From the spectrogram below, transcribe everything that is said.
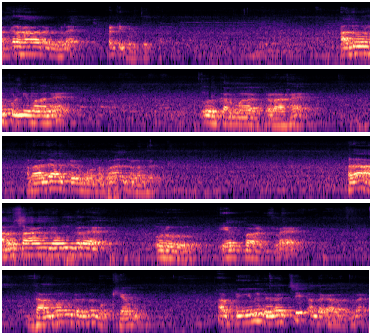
அக்ரஹாரங்களை கட்டி கொடுத்துருக்காங்க. அது ஒரு புண்ணியமான ஒரு கர்மாக்களாக ராஜாக்கள் மூலமாக அது நடந்திருக்கு. அதான் அரசாங்கங்கிற ஒரு ஏற்பாட்டில் தர்மங்கிறது முக்கியம் அப்படின்னு நினச்சி அந்த காலத்தில்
